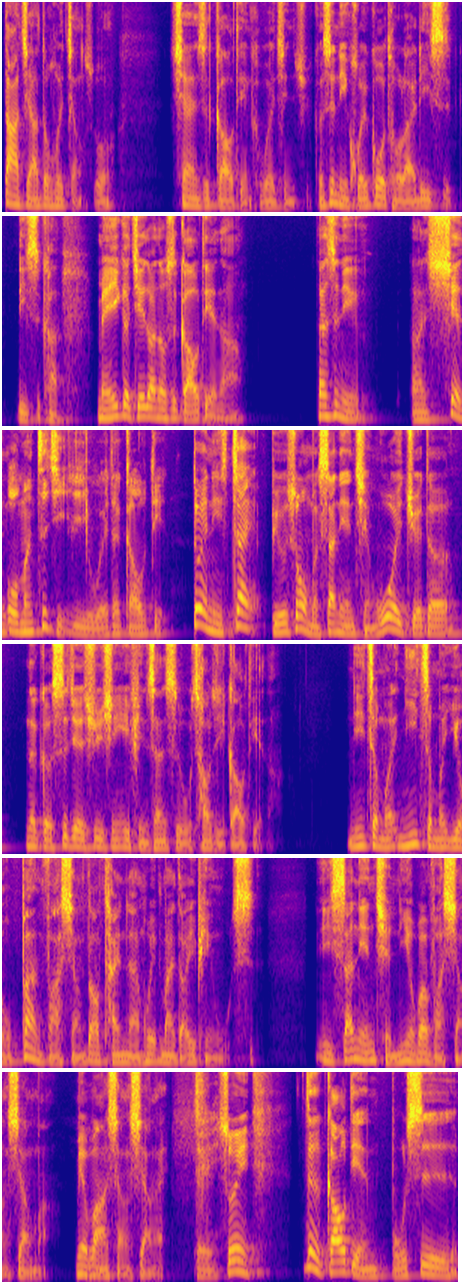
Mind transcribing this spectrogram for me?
大家都会讲说，现在是高点，可不可以进去？可是你回过头来历史历史看，每一个阶段都是高点啊。但是你，嗯，现我们自己以为的高点，对你在比如说我们三年前，我也觉得那个世界巨星一平三十五超级高点啊。你怎么你怎么有办法想到台南会卖到一瓶五十？你三年前你有办法想象吗？没有办法想象哎。对，所以这个高点不是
